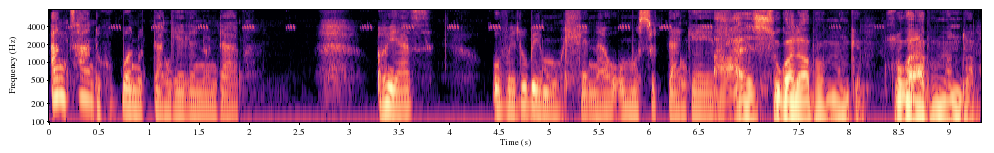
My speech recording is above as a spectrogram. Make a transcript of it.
Angithandi ukubona udangele nondaba. Uyazi uvela ube muhle nawe uma usudangele. hayi suka lapha mnke suka lapha mandaba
